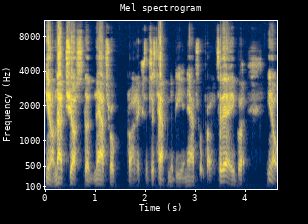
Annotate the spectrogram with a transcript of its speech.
you know, not just the natural products. It just happened to be a natural product today, but you know,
